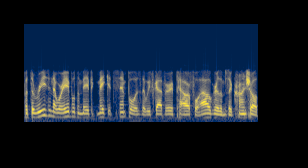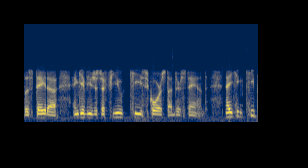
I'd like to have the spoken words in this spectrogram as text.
But the reason that we're able to make, make it simple is that we've got very powerful algorithms that crunch all this data and give you just a few key scores to understand. Now you can keep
